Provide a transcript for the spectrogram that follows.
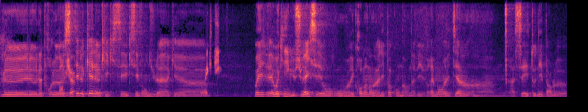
le, le, c'était lequel qui, qui s'est qui s'est vendu là qui, euh, Awakening. Ouais, Awakening. Celui-là, on- on- avec Romain à l'époque, on, a- on avait vraiment été un- un- assez étonné par le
